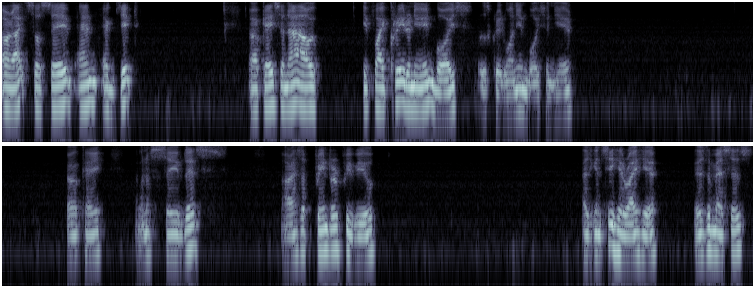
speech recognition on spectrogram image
alright so save and exit. Okay so now if I create a new invoice let's create one invoice in here. Okay I'm gonna save this. Alright as a printer preview. As you can see here right here here is the message.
